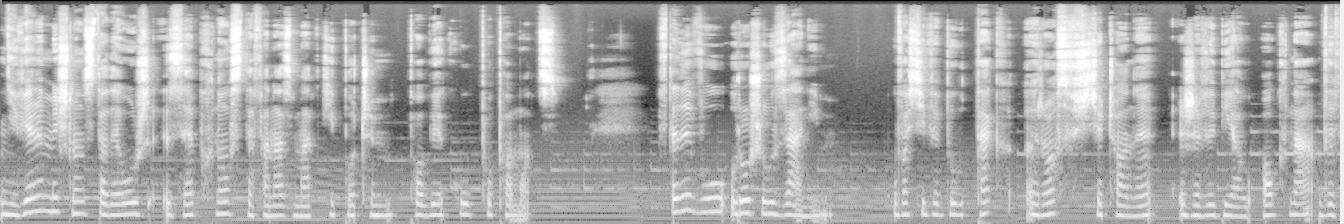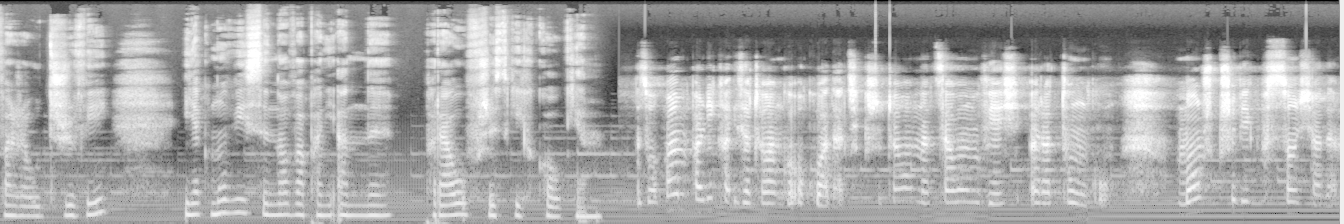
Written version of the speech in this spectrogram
Niewiele myśląc, Tadeusz zepchnął Stefana z matki, po czym pobiegł po pomoc. Wtedy W ruszył za nim. Właściwie był tak rozwścieczony, że wybijał okna, wyważał drzwi i jak mówi synowa pani Anny, prał wszystkich kołkiem. Złapałam palika i zaczęłam go okładać. Krzyczałam na całą wieś ratunku. Mąż przybiegł z sąsiadem.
